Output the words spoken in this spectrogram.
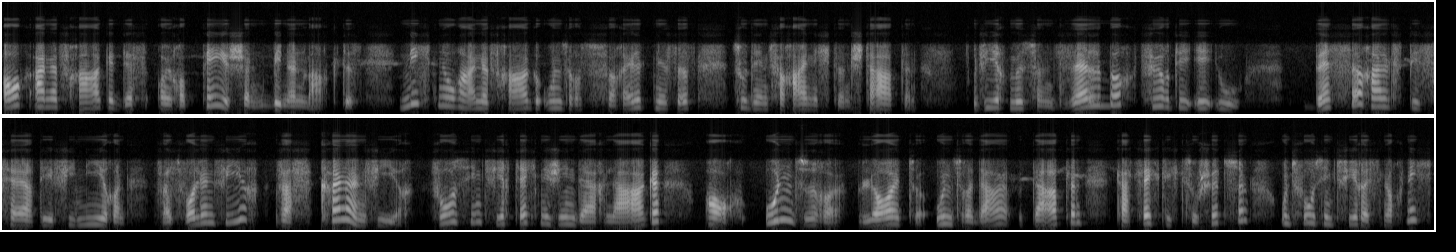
auch eine Frage des europäischen Binnenmarktes, nicht nur eine Frage unseres Verhältnisses zu den Vereinigten Staaten. Wir müssen selber für die EU besser als bisher definieren, was wollen wir, was können wir, wo sind wir technisch in der Lage, auch unsere Leute, unsere Daten tatsächlich zu schützen und wo sind wir es noch nicht.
